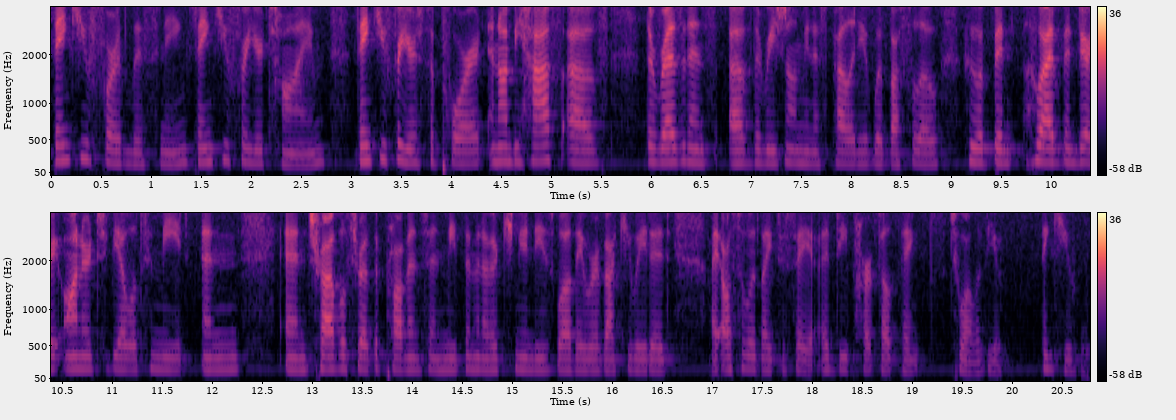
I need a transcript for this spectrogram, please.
Thank you for listening. Thank you for your time. Thank you for your support. And on behalf of the residents of the regional municipality of Wood Buffalo, who have been, who I've been very honored to be able to meet and and travel throughout the province and meet them in other communities while they were evacuated. I also would like to say a deep, heartfelt thanks to all of you. Thank you.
